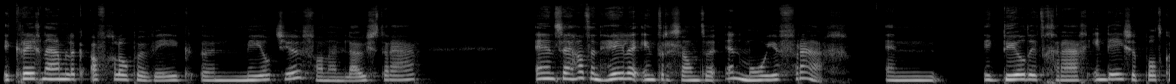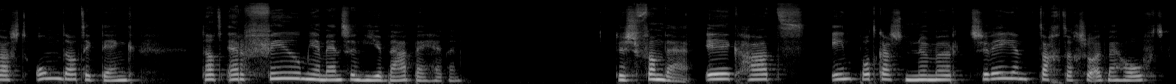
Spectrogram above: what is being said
Ik kreeg namelijk afgelopen week een mailtje van een luisteraar en zij had een hele interessante en mooie vraag. En ik deel dit graag in deze podcast omdat ik denk dat er veel meer mensen hier baat bij hebben. Dus vandaar, ik had in podcast nummer 82, zo uit mijn hoofd,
